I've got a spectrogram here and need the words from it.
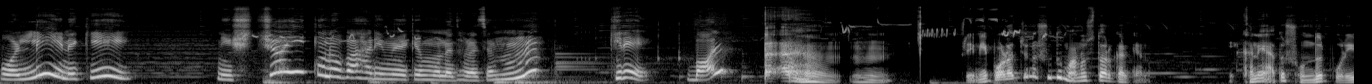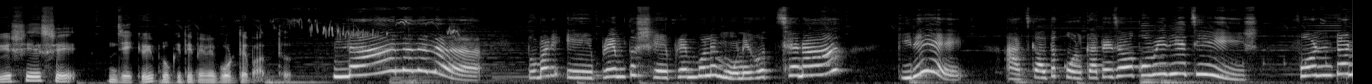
পড়লি নাকি? নিশ্চয়ই কোনো পাহাড়ি মেয়েকে মনে ধরেছে হুম? কিরে বল। হুম, প্রেমে পড়ার জন্য শুধু মানুষ দরকার কেন এখানে এত সুন্দর পরিবেশে এসে যে কেউই প্রকৃতি প্রেমে পড়তে বাধ্য না না না না তোমার এ প্রেম তো সে প্রেম বলে মনে হচ্ছে না কিরে আজকাল তো কলকাতায় যাওয়া কমিয়ে দিয়েছিস ফোন টোন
